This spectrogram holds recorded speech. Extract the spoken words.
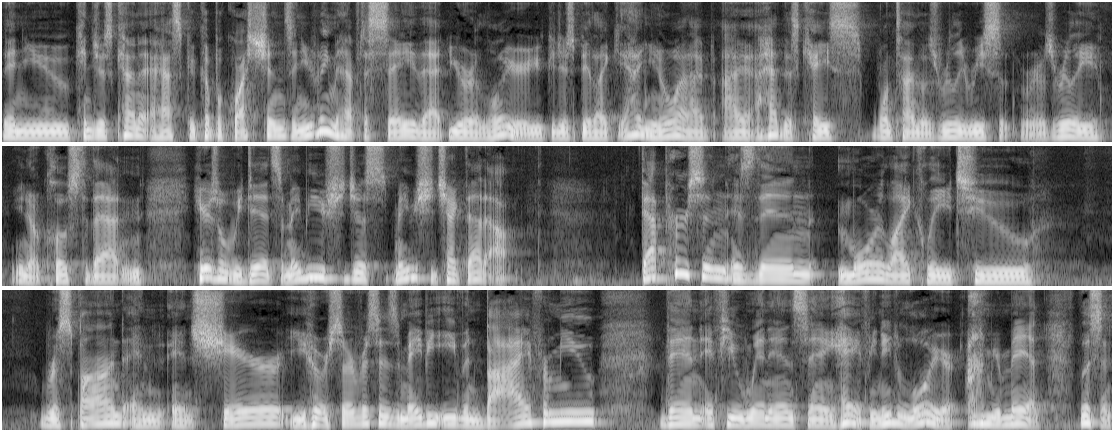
then you can just kind of ask a couple questions, and you don't even have to say that you're a lawyer. You could just be like, yeah, you know what, I, I had this case one time that was really recent, it was really you know close to that, and here's what we did. So maybe you should just maybe you should check that out. That person is then more likely to respond and, and share your services, maybe even buy from you, than if you went in saying, Hey, if you need a lawyer, I'm your man. Listen,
